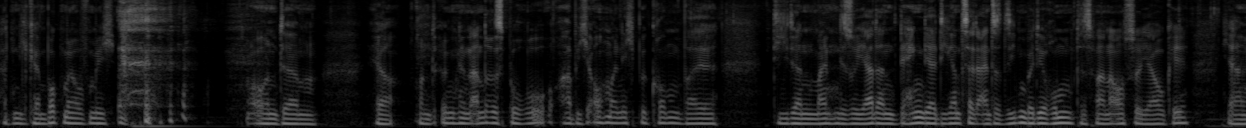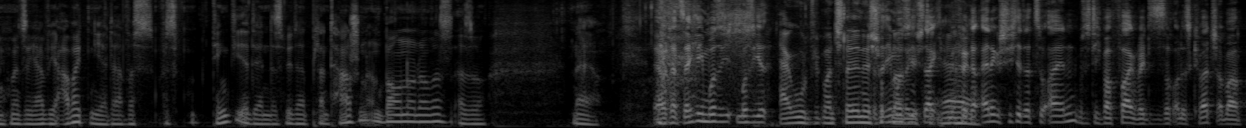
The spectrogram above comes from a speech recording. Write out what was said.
hatten die keinen Bock mehr auf mich. und ähm, ja, und irgendein anderes Büro habe ich auch mal nicht bekommen, weil die dann meinten die so, ja, dann hängen ja die ganze Zeit 107 bei dir rum. Das waren auch so, ja, okay. Ja, ich meine so, ja, wir arbeiten ja da. Was, was denkt ihr denn, dass wir da Plantagen anbauen oder was? Also, naja. Ja, tatsächlich muss ich, muss ich. Ja, gut, wird man schnell in der Schublade muss ich sagen, ja, Mir fällt gerade eine Geschichte dazu ein, muss ich dich mal fragen, vielleicht ist das auch alles Quatsch, aber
